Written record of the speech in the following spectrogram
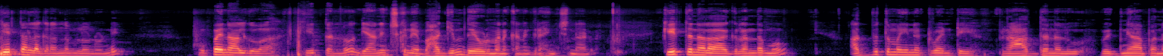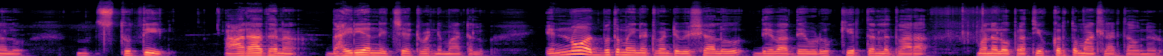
కీర్తనల గ్రంథంలో నుండి ముప్పై నాలుగవ కీర్తనను ధ్యానించుకునే భాగ్యం దేవుడు మనకు అనుగ్రహించినాడు. కీర్తనల గ్రంథము అద్భుతమైనటువంటి ప్రార్థనలు విజ్ఞాపనలు స్థుతి ఆరాధన ధైర్యాన్ని ఇచ్చేటువంటి మాటలు. ఎన్నో అద్భుతమైనటువంటి విషయాలు దేవాదేవుడు కీర్తనల ద్వారా మనలో ప్రతి ఒక్కరితో మాట్లాడుతూ ఉన్నాడు.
